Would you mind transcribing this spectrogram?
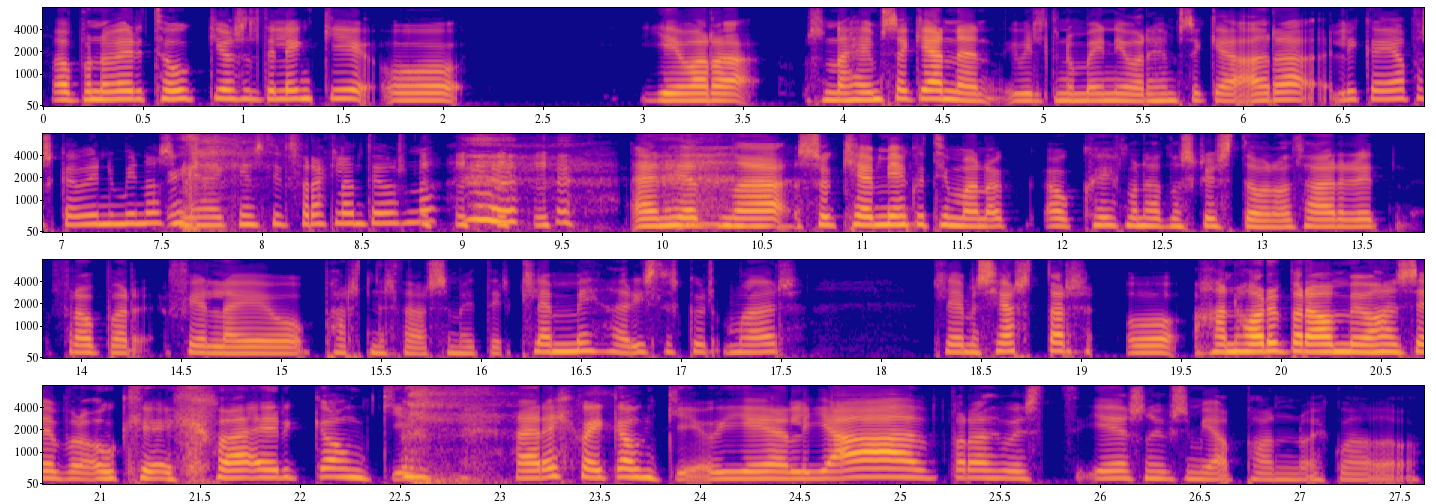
var búin að vera í Tókjó svolítið lengi og ég var að svona heimsækja hann en ég vildi nú meina ég var að heimsækja aðra líka japanska vini mína sem ég hef kynst í Fraklandi og svona. En hérna svo kem ég einhver tíman á, á Kaupmannhafn og skrifstofan og það er einn frábær félagi og partner þar sem heitir Klemmi, það er íslenskur maður Klemmis Hjartar og hann horfir bara á mig og hann segir bara ok, hvað er í gangi? Það er eitthvað í gangi og ég er alveg, já, bara þú veist ég er svona hugsa um Japan og eitthvað og,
